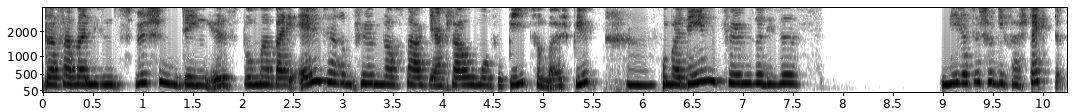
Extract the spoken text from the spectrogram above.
das aber in diesem Zwischending ist, wo man bei älteren Filmen noch sagt, ja klar, Homophobie zum Beispiel. Mhm. Und bei den Filmen so dieses, nee, das ist schon die versteckte.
